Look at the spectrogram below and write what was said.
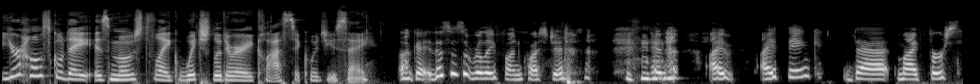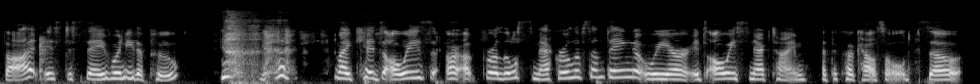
your homeschool day is most like which literary classic would you say? Okay, this is a really fun question. and I I think that my first thought is to say Winnie the Pooh my kids always are up for a little snack roll of something. We are, it's always snack time at the Cook household. So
